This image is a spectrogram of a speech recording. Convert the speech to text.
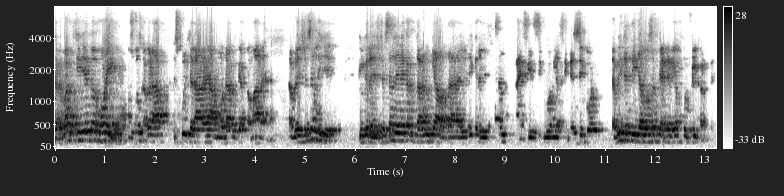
गड़बड़ चीज़ें तो हो रही है। उसको अगर आप स्कूल चला रहे हैं, आप मोटा रुपया कमा रहे हैं, तब रजिस्ट्रेशन लीजिए। क्योंकि रजिस्ट्रेशन लेने का कारण क्या होता है? कि रजिस्ट्रेशन आईसीएससी बोर्ड या सीबीएसई बोर्ड तभी देती जब वो सब क्राइटेरिया फुलफिल करते हैं।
